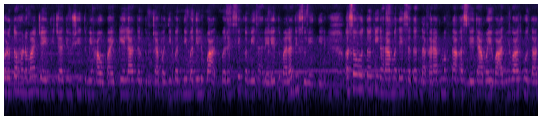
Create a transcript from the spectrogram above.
परंतु हनुमान जयंतीच्या दिवशी तुम्ही हा उपाय केला तर तुमच्या पती पत्नीमधील वाद बरेचसे कमी झालेले तुम्हाला दिसून येतील. असं होतं की घरामध्ये सतत नकारात्मकता असते त्यामुळे वादविवाद होतात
